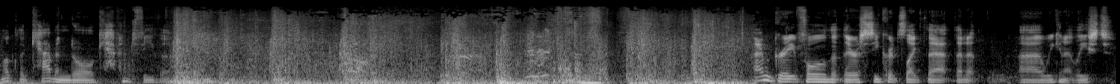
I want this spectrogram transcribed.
Look, the cabin door. Cabin fever. I'm grateful that there are secrets like that that uh, we can at least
